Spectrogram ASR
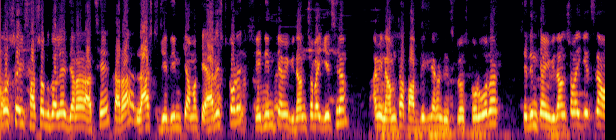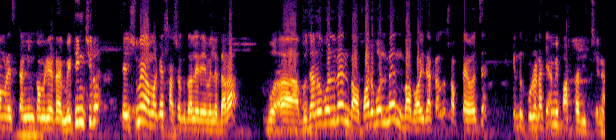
অবশ্যই শাসক দলের যারা আছে তারা লাস্ট যেদিনকে আমাকে অ্যারেস্ট করে সেই দিনকে আমি বিধানসভায় গিয়েছিলাম। আমি নামটা পাবলিকলি এখন ডিসক্লোজ করব না। সেদিনকে আমি বিধানসভায় গিয়েছিলাম আমার স্ট্যান্ডিং কমিটির একটা মিটিং ছিল। সেই সময় আমাকে শাসক দলের এমএলএ দ্বারা বোঝানো বলবেন বা অফার বলবেন বা ভয় দেখানো সবটাই হয়েছে। কিন্তু পুরোটাকে আমি পাত্তা দিচ্ছি না।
